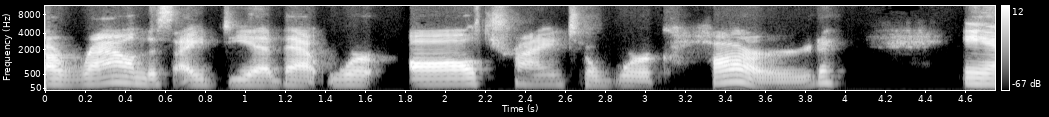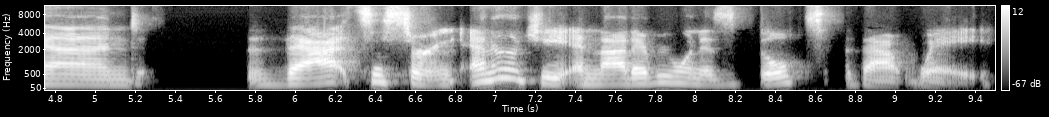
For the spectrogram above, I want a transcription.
around this idea that we're all trying to work hard. And that's a certain energy and not everyone is built that way.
